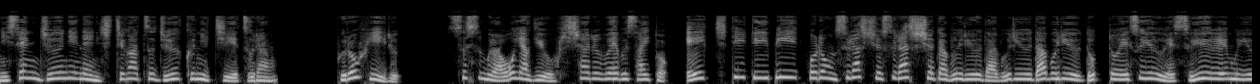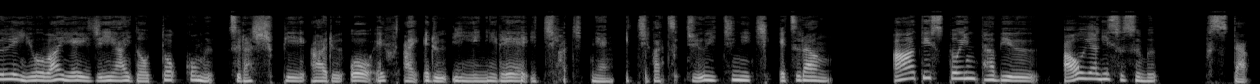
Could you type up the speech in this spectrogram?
2012年7月19日閲覧。プロフィール。進む青柳オフィシャルウェブサイト、http://www.susumuayagi.com スラッシュ profile2018 年1月11日閲覧。アーティストインタビュー、青柳晋プスタ、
